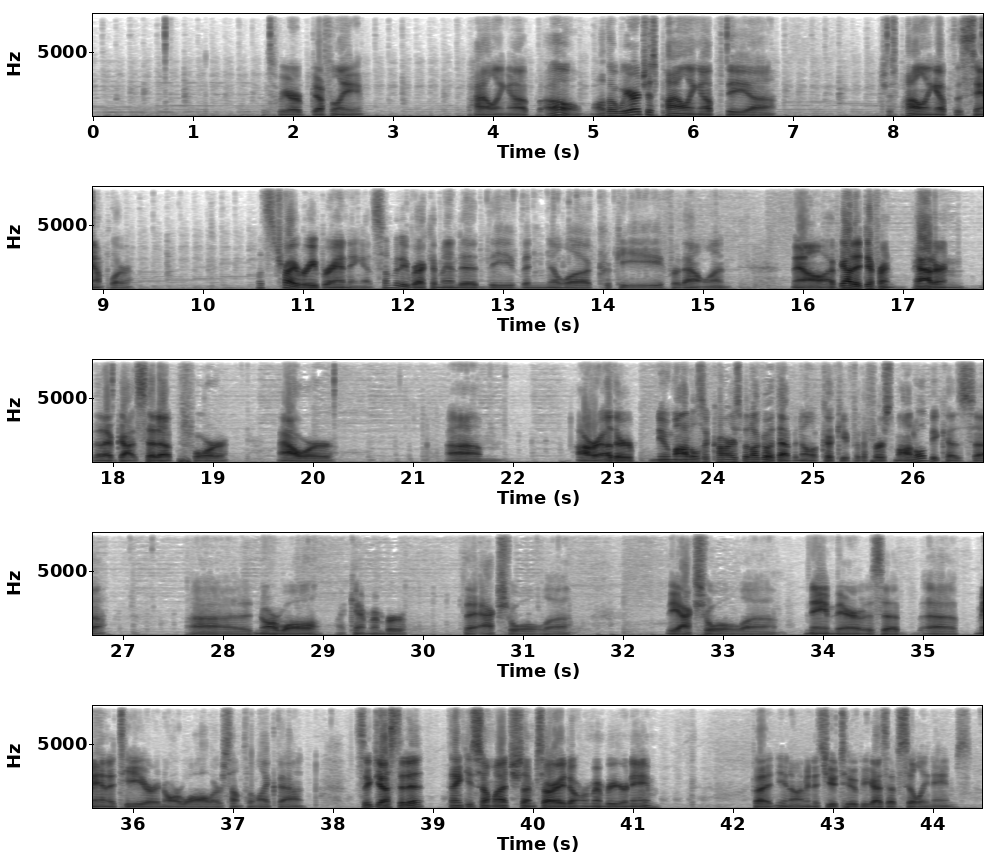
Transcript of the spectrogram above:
Because we are definitely piling up. Oh, although we are just piling up the uh, just piling up the sampler. Let's try rebranding it. Somebody recommended the vanilla cookie for that one. Now, I've got a different pattern that I've got set up for our um, our other new models of cars, but I'll go with that vanilla cookie for the first model because uh, uh, Narwhal, I can't remember the actual uh, the actual uh, name there. It was a, a manatee or a Narwhal or something like that. Suggested it. Thank you so much. I'm sorry I don't remember your name. But, you know, I mean, it's YouTube. You guys have silly names.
